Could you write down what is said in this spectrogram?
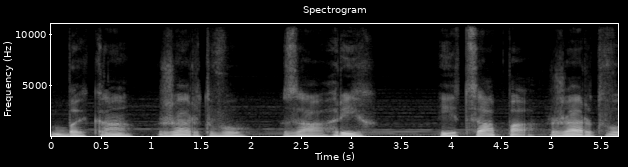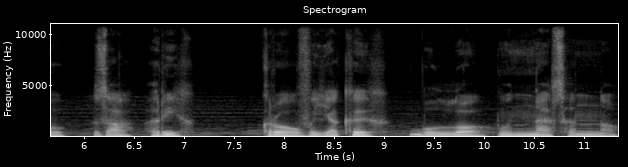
Бика жертву за гріх, і цапа жертву за гріх, кров яких було внесено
